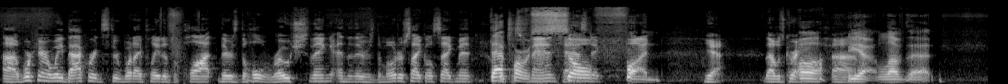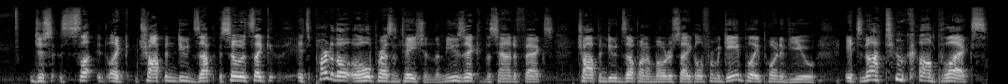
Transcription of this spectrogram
Uh, working our way backwards through what I played as a plot. There's the whole Roche thing, and then there's the motorcycle segment. That part was so fun. yeah, that was great. Oh Uh, yeah, love that. Just sl- like chopping dudes up. So it's like it's part of the whole presentation. The music, the sound effects, chopping dudes up on a motorcycle. From a gameplay point of view, it's not too complex,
